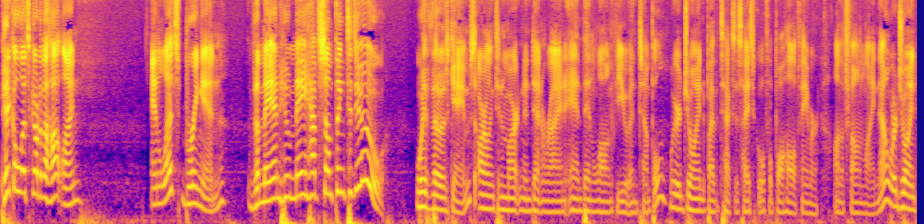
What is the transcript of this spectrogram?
Pickle, let's go to the hotline, and let's bring in the man who may have something to do with those games Arlington Martin and Denton Ryan, and then Longview and Temple. We are joined by the Texas High School Football Hall of Famer on the phone line. Now we're joined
